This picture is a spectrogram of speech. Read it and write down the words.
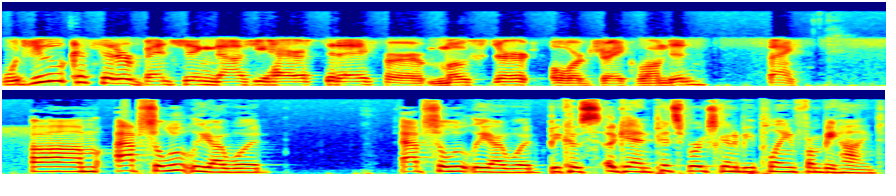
would you consider benching Najee Harris today for Mostert or Drake London? Thanks. Um, absolutely, I would. Absolutely, I would. Because, again, Pittsburgh's going to be playing from behind.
